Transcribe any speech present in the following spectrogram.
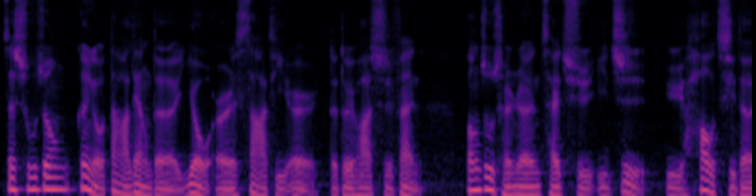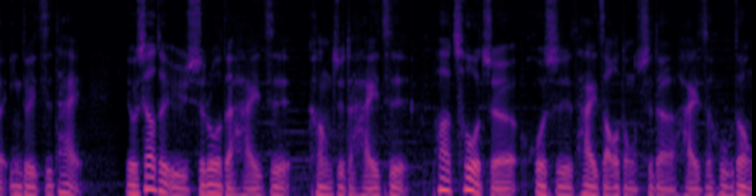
在书中更有大量的幼儿萨提尔的对话示范。帮助成人采取一致与好奇的应对姿态，有效地与失落的孩子、抗拒的孩子、怕挫折或是太早懂事的孩子互动。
